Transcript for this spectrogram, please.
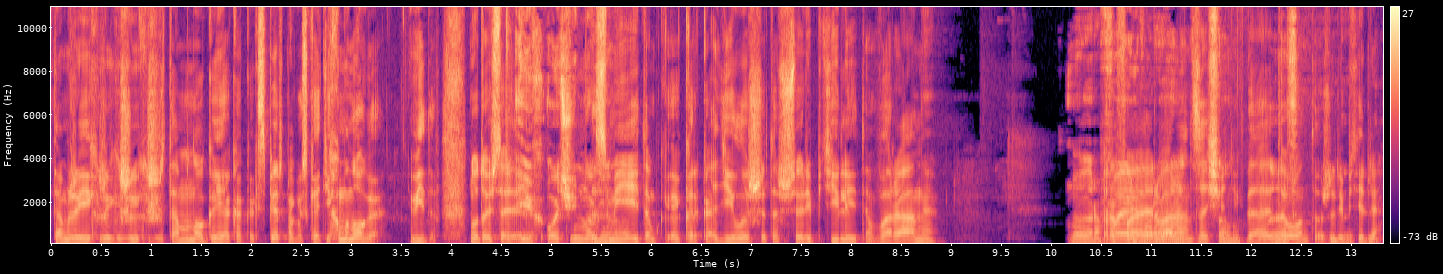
Там же их, же- их, же, их же там много, я как эксперт могу сказать, их много видов. Ну, то есть, э, Их очень много. змеи, там, крокодилы, это все рептилии, там, вараны. Э, Рафаэль Варан, там- защитник, да, это он тоже рептилия.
